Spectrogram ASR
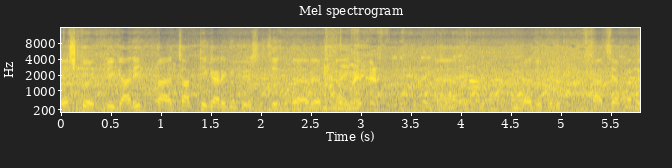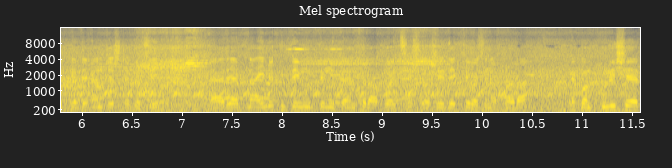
বেশ কয়েকটি গাড়ি চারটি গাড়ি কিন্তু এসেছে র্যাব নাইনের আমরা যতটুকু আছে আপনাদেরকে দেখানোর চেষ্টা করছি। র্যাব নাইনও কিন্তু এই মুহূর্তে মোতায়েন করা হয়েছে সরাসরি দেখতে পাচ্ছেন আপনারা। এখন পুলিশের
